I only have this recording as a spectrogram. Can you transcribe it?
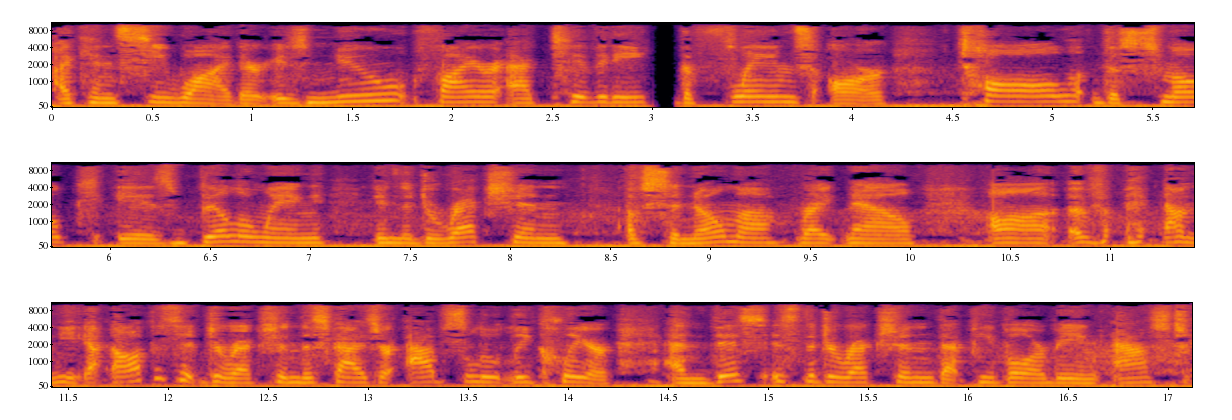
I can see why. There is new fire activity. The flames are tall. The smoke is billowing in the direction of Sonoma right now. Uh, on the opposite direction, the skies are absolutely clear. And this is the direction that people are being asked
